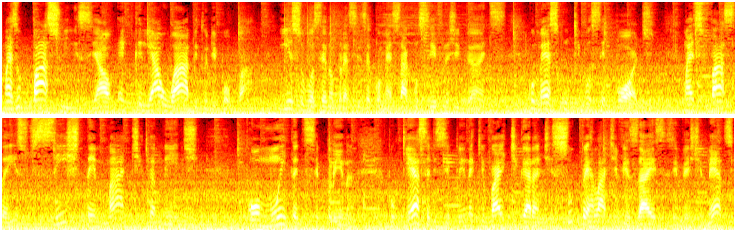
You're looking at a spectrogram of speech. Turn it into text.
Mas o passo inicial é criar o hábito de poupar. Isso você não precisa começar com cifras gigantes. Comece com o que você pode, mas faça isso sistematicamente com muita disciplina, porque essa disciplina é que vai te garantir superlativizar esses investimentos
